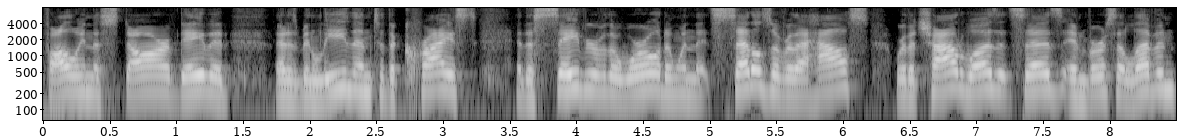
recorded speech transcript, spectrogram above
following the star of David that has been leading them to the Christ and the Savior of the world. And when it settles over the house where the child was, it says in verse 11,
